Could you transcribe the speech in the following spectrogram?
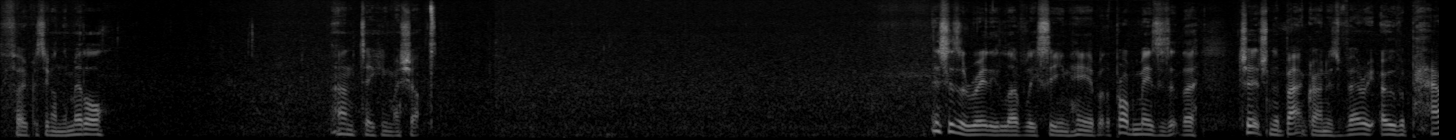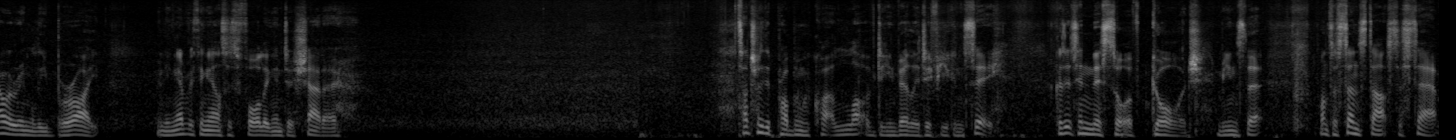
Focusing on the middle and taking my shot. This is a really lovely scene here, but the problem is, is that the church in the background is very overpoweringly bright meaning everything else is falling into shadow. It's actually the problem with quite a lot of Dean Village, if you can see, because it's in this sort of gorge, means that once the sun starts to set,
